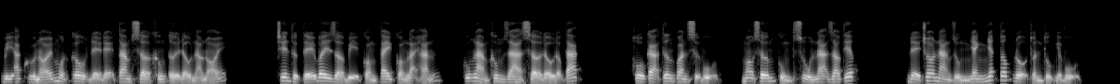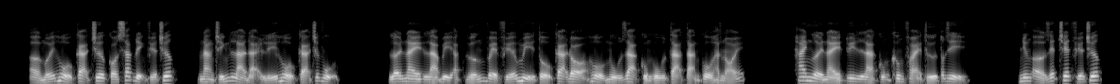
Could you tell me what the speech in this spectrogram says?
Bị ác nói một câu để đệ tam sờ không tới đầu não nói. Trên thực tế bây giờ bị còn tay còn lại hắn, cũng làm không ra sở đầu động tác. Hồ cạ tương quan sự vụ, mau sớm cùng xù nạ giao tiếp, để cho nàng dùng nhanh nhất tốc độ thuần thục nghiệp vụ. Ở mới Hồ cạ chưa có xác định phía trước, nàng chính là đại lý Hồ cạ chức vụ. Lời này là bị ác hướng về phía mỹ tổ cạ đỏ hổ mụ dạ cùng ngụ tạ tạng cô hắn nói. Hai người này tuy là cũng không phải thứ tốt gì, nhưng ở giết chết phía trước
